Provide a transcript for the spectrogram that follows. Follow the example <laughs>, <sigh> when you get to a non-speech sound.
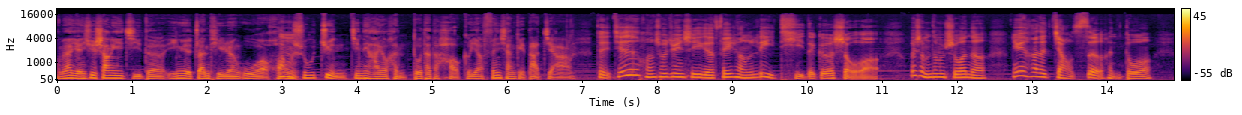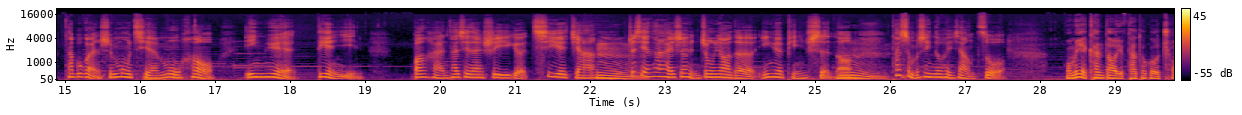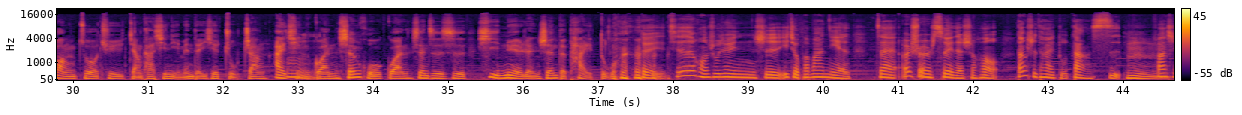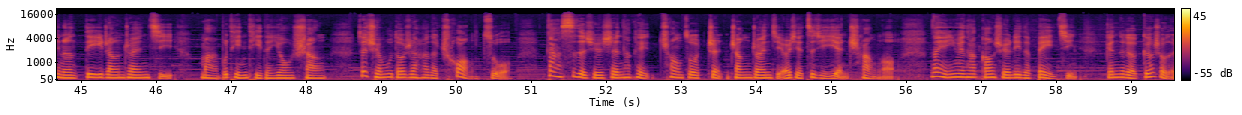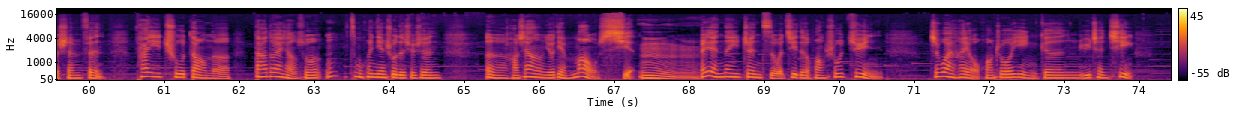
我们要延续上一集的音乐专题人物哦，黄舒骏。嗯、今天还有很多他的好歌要分享给大家。对，其实黄舒骏是一个非常立体的歌手哦。为什么这么说呢？因为他的角色很多，他不管是幕前幕后、音乐、电影，包含他现在是一个企业家。嗯，之前他还是很重要的音乐评审哦。嗯，他什么事情都很想做。我们也看到他透过创作去讲他心里面的一些主张、爱情观、嗯、生活观，甚至是戏虐人生的态度。<laughs> 对，其实黄舒骏是一九八八年在二十二岁的时候，当时他还读大四，嗯，发行了第一张专辑《马不停蹄的忧伤》，这全部都是他的创作。大四的学生，他可以创作整张专辑，而且自己演唱哦。那也因为他高学历的背景跟这个歌手的身份，他一出道呢，大家都在想说，嗯，这么会念书的学生，呃，好像有点冒险。嗯，而且那一阵子，我记得黄舒骏之外，还有黄卓颖跟庾澄庆、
